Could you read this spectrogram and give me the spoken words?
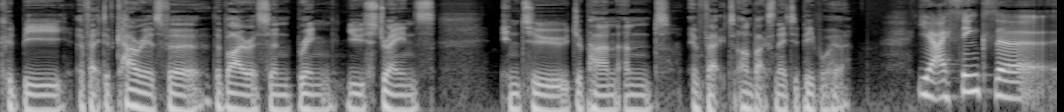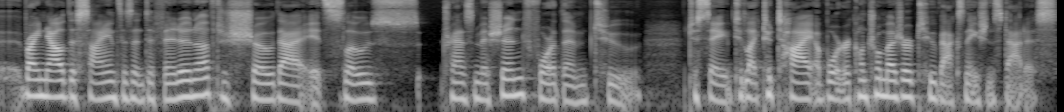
could be effective carriers for the virus and bring new strains into Japan and infect unvaccinated people here. Yeah, I think the right now the science isn't definitive enough to show that it slows transmission for them to to say to like to tie a border control measure to vaccination status.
